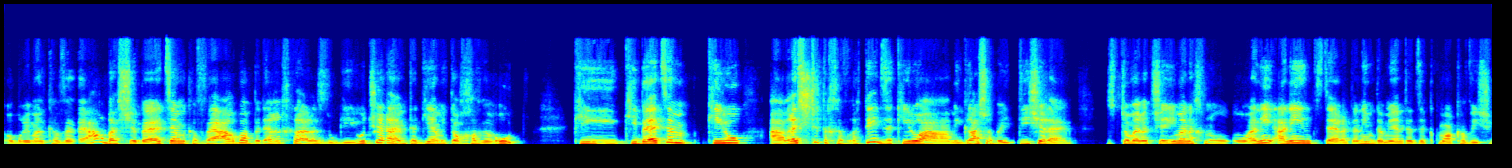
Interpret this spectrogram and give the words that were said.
אומרים על קווי ארבע, שבעצם קווי ארבע בדרך כלל הזוגיות שלהם תגיע מתוך חברות. כי, כי בעצם כאילו הרשת החברתית זה כאילו המגרש הביתי שלהם. זאת אומרת שאם אנחנו, אני, אני מצטערת, אני מדמיינת את זה כמו עכביש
